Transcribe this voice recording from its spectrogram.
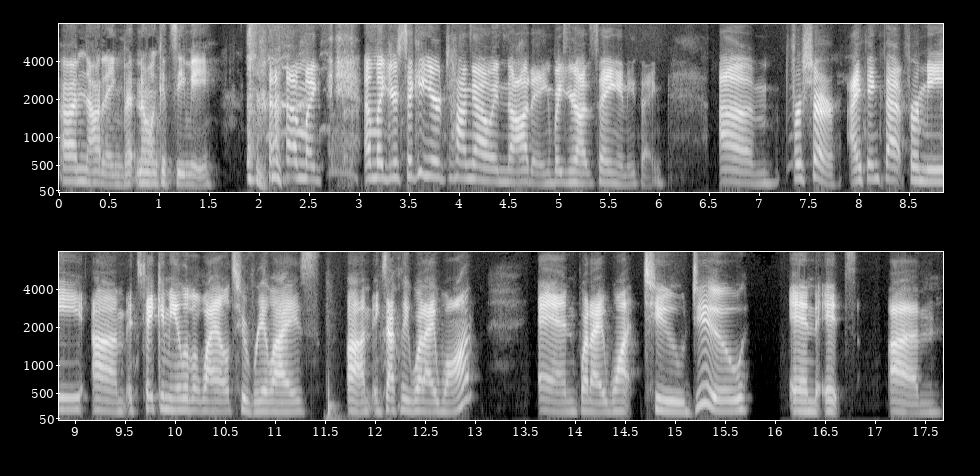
I'm nodding, but no one can see me. I'm like, I'm like, you're sticking your tongue out and nodding, but you're not saying anything. Um, for sure. I think that for me, um, it's taken me a little while to realize um exactly what I want and what I want to do. And it's um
